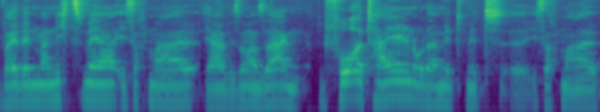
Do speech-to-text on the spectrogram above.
weil wenn man nichts mehr, ich sag mal, ja, wie soll man sagen, mit Vorurteilen oder mit, mit äh, ich sag mal,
